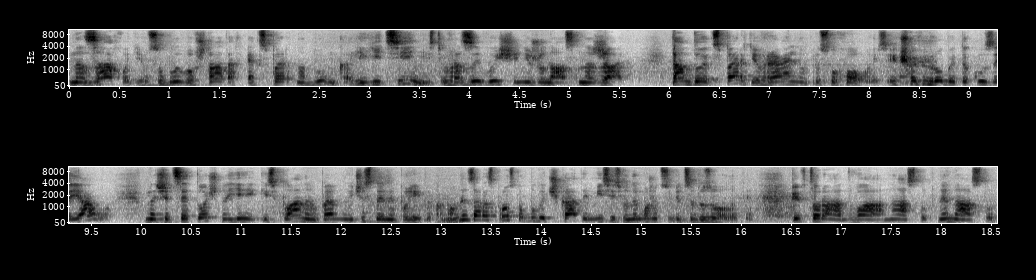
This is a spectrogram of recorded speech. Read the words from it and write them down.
на заході, особливо в Штатах, експертна думка, її цінність в рази вища ніж у нас. На жаль. Там до експертів реально прислуховуються. Якщо він робить таку заяву, значить це точно є якісь плани у певної частини політикуму. Вони зараз просто будуть чекати місяць, вони можуть собі це дозволити. Півтора, два, наступ, не наступ.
